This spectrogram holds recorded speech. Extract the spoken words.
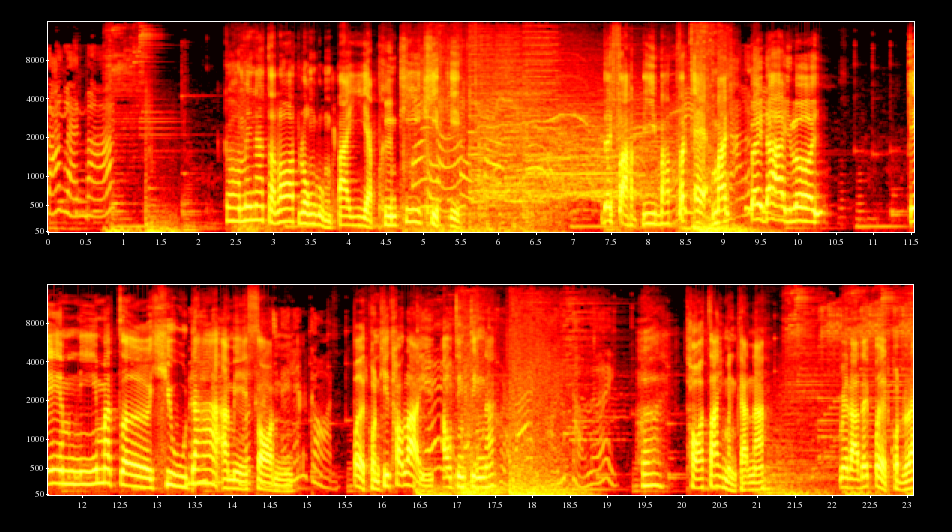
สร้างแลนด์มาร์คก็ไม่น่าจะรอดลงหลุมไปเหยียบพื้นที่ขีดอีก ได้ฝาดดีบัฟสักแอะไหมไม่ได้เลย เกมนี้มาเจอฮิวด้าอเมซอนได้เล่นก่อนเปิดคนที่เท่าไหร่ เอาจริง ๆ นะ คนแรกถอยลูกเต๋าเลย เฮ้ยท้อใจเหมือนกันนะ เวลาได้เปิดคนแร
